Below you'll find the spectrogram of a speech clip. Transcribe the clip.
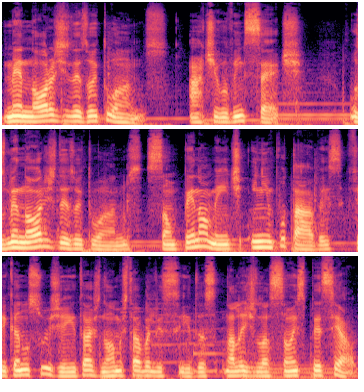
Menores de 18 anos. Artigo 27. Os menores de 18 anos são penalmente inimputáveis, ficando sujeitos às normas estabelecidas na legislação especial.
